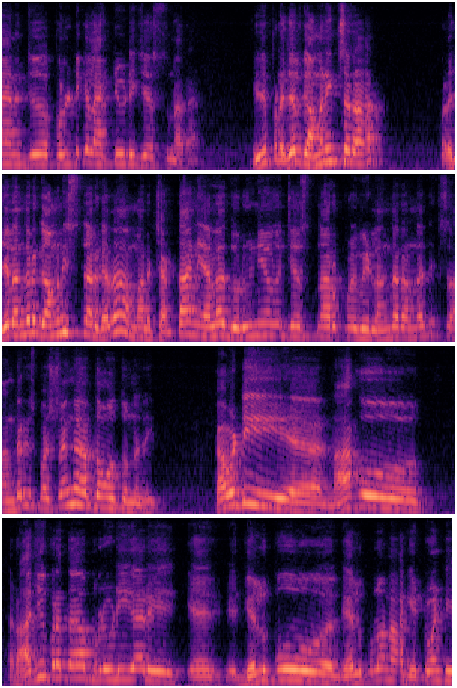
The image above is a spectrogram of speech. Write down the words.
ఆయన పొలిటికల్ యాక్టివిటీ చేస్తున్నారు. ఇది ప్రజలు గమనించరా? ప్రజలందరూ గమనిస్తున్నారు కదా మన చట్టాన్ని ఎలా దుర్వినియోగం చేస్తున్నారు వీళ్ళందరూ అన్నది అందరికి స్పష్టంగా అర్థమవుతున్నది. కాబట్టి నాకు రాజీవ్ ప్రతాప్ రూఢి గారి గెలుపు గెలుపులో నాకు ఎటువంటి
